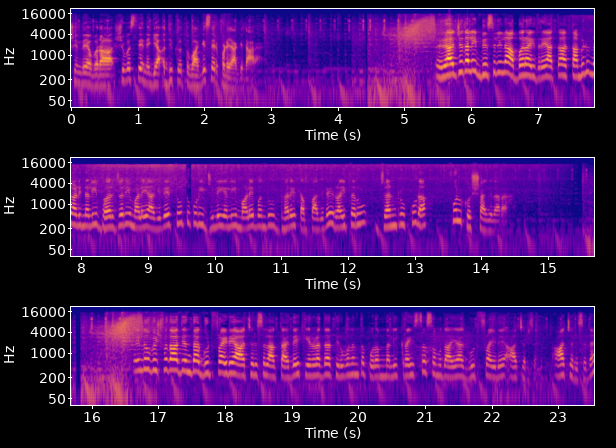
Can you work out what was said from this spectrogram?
ಶಿಂದೆ ಅವರ ಶಿವಸೇನೆಗೆ ಅಧಿಕೃತವಾಗಿ ಸೇರ್ಪಡೆಯಾಗಿದ್ದಾರೆ. ರಾಜ್ಯದಲ್ಲಿ ಬಿಸಿಲಿನ ಅಬ್ಬರ ಇದ್ರೆ ಅತ್ತ ತಮಿಳುನಾಡಿನಲ್ಲಿ ಭರ್ಜರಿ ಮಳೆಯಾಗಿದೆ. ತೂತುಕುಡಿ ಜಿಲ್ಲೆಯಲ್ಲಿ ಮಳೆ ಬಂದು ಧರೆ ತಂಪಾಗಿದೆ. ರೈತರು, ಜನರು ಕೂಡ ಫುಲ್ ಖುಷಿಯಾಗಿದ್ದಾರೆ. ಇಂದು ವಿಶ್ವದಾದ್ಯಂತ ಗುಡ್ ಫ್ರೈಡೆ ಆಚರಿಸಲಾಗ್ತಾ ಇದೆ. ಕೇರಳದ ತಿರುವನಂತಪುರಂನಲ್ಲಿ ಕ್ರೈಸ್ತ ಸಮುದಾಯ ಗುಡ್ ಫ್ರೈಡೆ ಆಚರಿಸ, ಆಚರಿಸಿದೆ.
